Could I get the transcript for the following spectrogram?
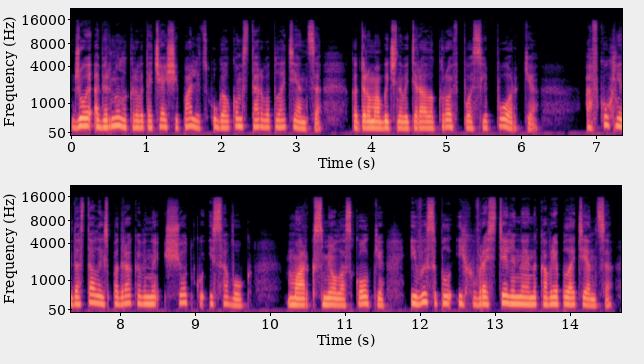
Джой обернула кровоточащий палец уголком старого полотенца, которым обычно вытирала кровь после порки, а в кухне достала из-под раковины щетку и совок. Марк смел осколки и высыпал их в расстеленное на ковре полотенце —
